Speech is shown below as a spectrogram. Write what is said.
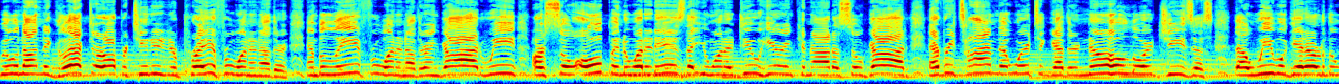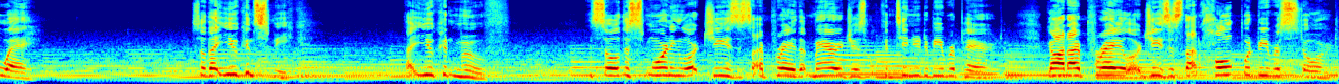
We will not neglect our opportunity to pray for one another and believe for one another. And God, we are so open to what it is that you want to do here in Canada. So, God, every time that we're together, know, Lord Jesus, that we will get out of the way so that you can speak, that you can move and so this morning, Lord Jesus, I pray that marriages will continue to be repaired. God, I pray, Lord Jesus, that hope would be restored.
